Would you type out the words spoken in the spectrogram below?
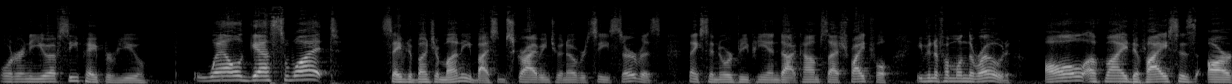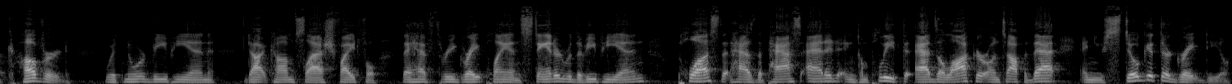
Ordering a UFC pay-per-view. Well, guess what? Saved a bunch of money by subscribing to an overseas service thanks to nordvpn.com slash fightful. Even if i'm on the road all of my devices are covered with nordvpn.com slash fightful. They have three great plans. Standard with the vpn plus that has the pass added and complete that adds a locker on top of that and you still get their great deal.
